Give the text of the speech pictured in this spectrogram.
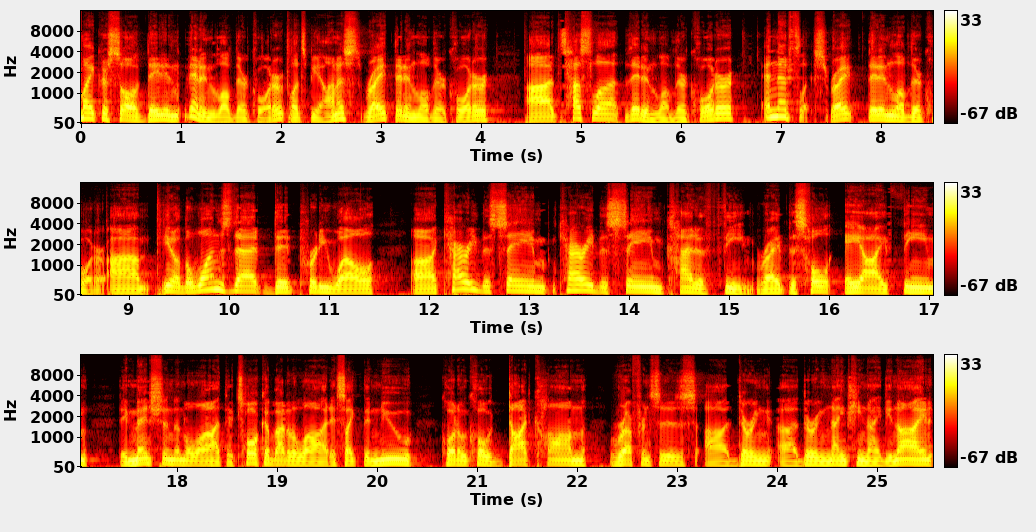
Microsoft, they didn't, they didn't love their quarter. Let's be honest, right? They didn't love their quarter. Uh, Tesla, they didn't love their quarter, and Netflix, right? They didn't love their quarter. Um, you know, the ones that did pretty well uh, carried the same carried the same kind of theme, right? This whole AI theme. They mentioned it a lot. They talk about it a lot. It's like the new quote unquote dot com references uh, during uh, during 1999,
